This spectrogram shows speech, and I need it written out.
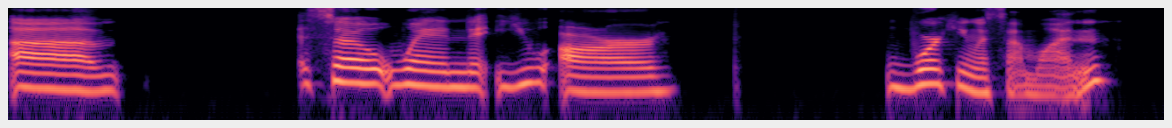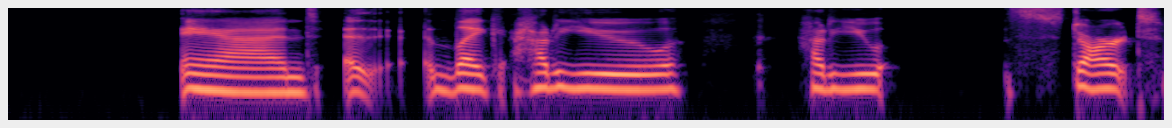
Um, so when you are working with someone and uh, like how do you how do you start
